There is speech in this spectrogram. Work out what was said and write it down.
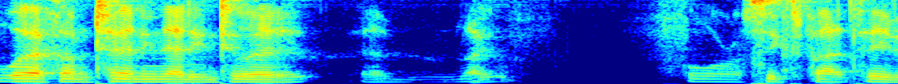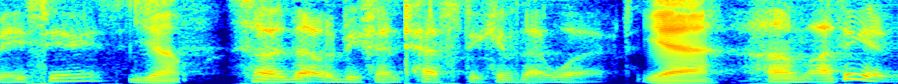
work on turning that into a, a like four or six part TV series. Yeah. So that would be fantastic if that worked. Yeah. Um, I think it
